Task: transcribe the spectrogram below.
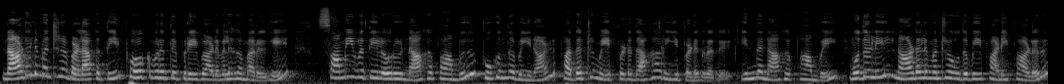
நாடாளுமன்ற வளாகத்தின் போக்குவரத்து பிரிவு அலுவலகம் அருகே சமீபத்தில் ஒரு நாகப்பாம்பு புகுந்தமையினால் பதற்றம் ஏற்பட்டதாக அறியப்படுகிறது. இந்த நாகப்பாம்பை முதலில் நாடாளுமன்ற உதவி பணிப்பாளர்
